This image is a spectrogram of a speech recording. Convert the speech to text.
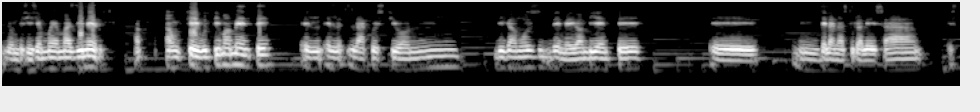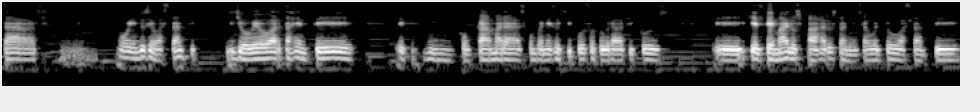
donde sí se mueve más dinero. Aunque últimamente la cuestión, digamos, de medio ambiente, eh, de la naturaleza, está moviéndose bastante. Y yo veo harta gente eh, con cámaras, con buenos equipos fotográficos eh, y el tema de los pájaros también se ha vuelto bastante,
